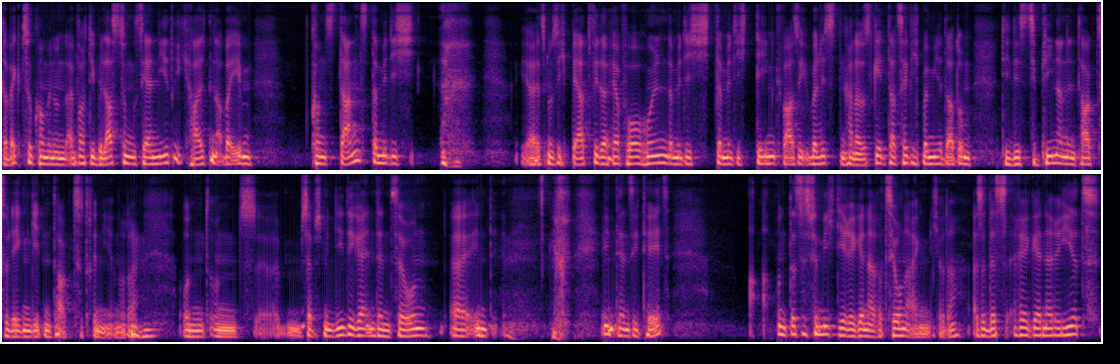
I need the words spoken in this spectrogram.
da wegzukommen und einfach die Belastung sehr niedrig halten, aber eben konstant, damit ich, ja, jetzt muss ich Bert wieder hervorholen, damit ich, damit ich den quasi überlisten kann. Also es geht tatsächlich bei mir darum, die Disziplin an den Tag zu legen, jeden Tag zu trainieren, oder? Mhm. Und, und äh, selbst mit niedriger Intention, äh, in, Intensität und das ist für mich die Regeneration eigentlich, oder? Also das regeneriert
